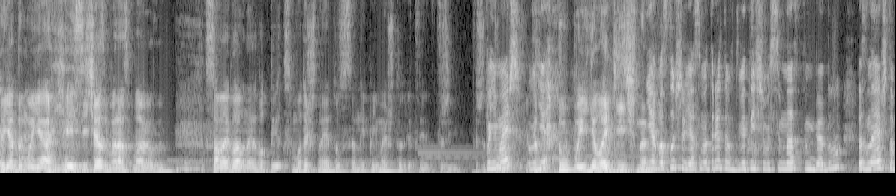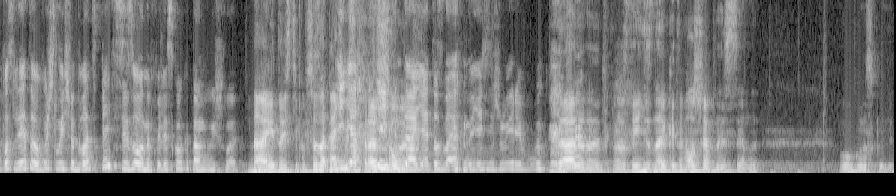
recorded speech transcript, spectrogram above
Да я думаю, я, я и сейчас бы расплавил. Самое главное, вот ты смотришь на эту сцену и понимаешь, что это, это же, это же Понимаешь, тупо, мне- это тупо и нелогично. Не, послушай, я смотрю это в 2018 году, зная, что после этого вышло еще 25 сезонов, или сколько там вышло. Да, и то есть, типа, все И заканчивается я- хорошо. Да, я это знаю, но я сижу и реву. Да, да, да, это просто, я не знаю, какая-то волшебная сцена. О, господи.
